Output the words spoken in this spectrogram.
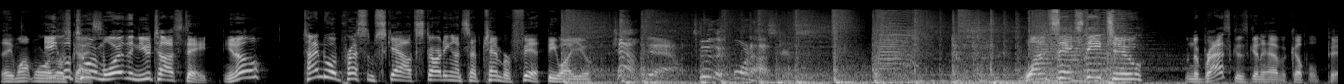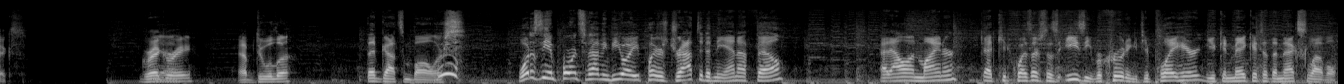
they want more Equal of to or more than Utah State. You know. Time to impress some scouts starting on September 5th, BYU. Countdown to the Cornhuskers. 162. Nebraska's going to have a couple picks. Gregory, Abdullah. They've got some ballers. What is the importance of having BYU players drafted in the NFL? At Alan Miner, at Kid Quezler says, easy recruiting. If you play here, you can make it to the next level.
